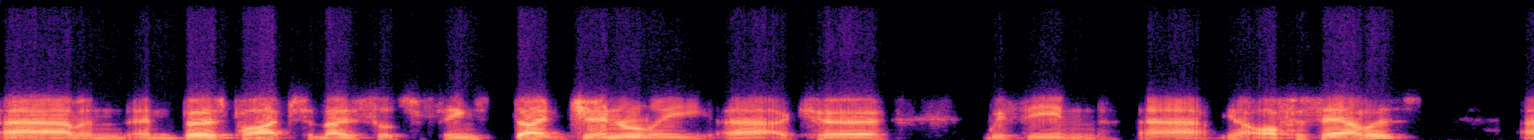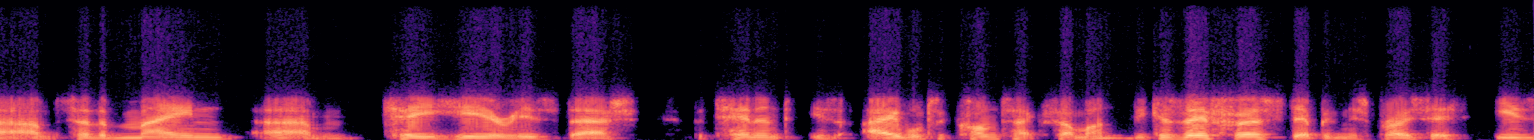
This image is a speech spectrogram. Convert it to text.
um, and, and burst pipes and those sorts of things don't generally uh, occur within uh, you know office hours. Um, so the main um, key here is that the tenant is able to contact someone because their first step in this process is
